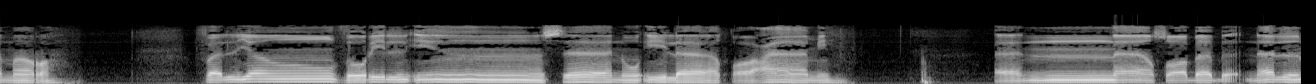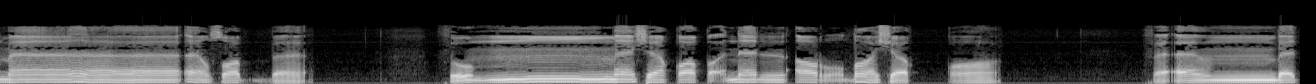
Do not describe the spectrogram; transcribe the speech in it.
أمره فلينظر الإنسان إلى طعامه. أنا صببنا الماء صبا ثم شققنا الأرض شقا. فأنبتنا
